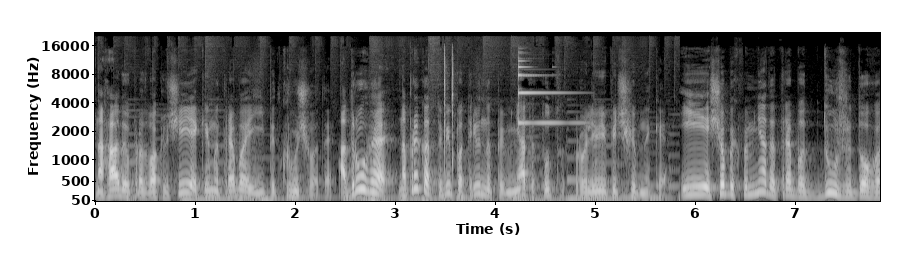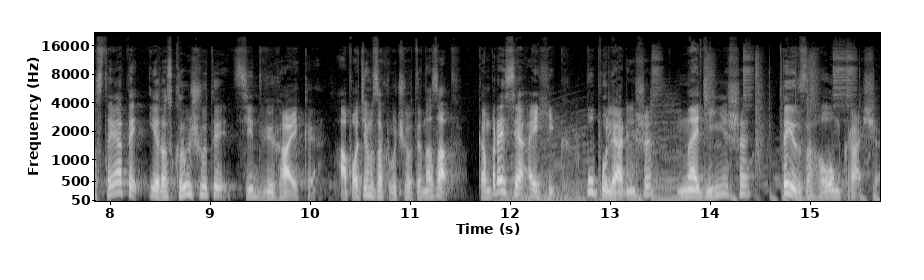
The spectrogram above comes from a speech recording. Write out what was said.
Нагадую про два ключі, якими треба її підкручувати. А друге, наприклад, тобі потрібно поміняти тут рульові підшипники. І щоб їх поміняти, треба дуже довго стояти і розкручувати ці дві гайки, а потім закручувати назад. Компресія iHick популярніше, надійніше та й загалом краще.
